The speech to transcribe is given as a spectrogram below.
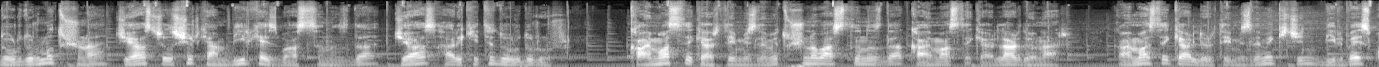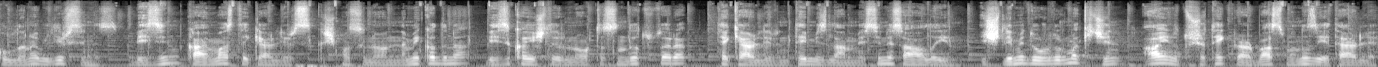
Durdurma tuşuna cihaz çalışırken bir kez bastığınızda cihaz hareketi durdurur. Kaymaz teker temizleme tuşuna bastığınızda kaymaz tekerler döner. Kaymaz tekerleri temizlemek için bir bez kullanabilirsiniz. Bezin kaymaz tekerleri sıkışmasını önlemek adına bezi kayışların ortasında tutarak tekerlerin temizlenmesini sağlayın. İşlemi durdurmak için aynı tuşa tekrar basmanız yeterli.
